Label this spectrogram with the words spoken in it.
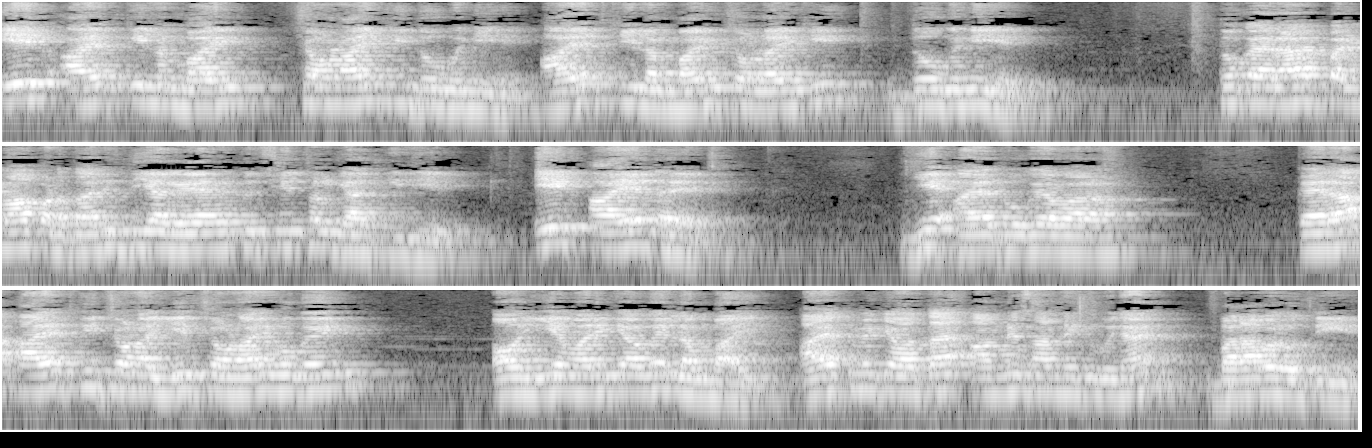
एक आयत की लंबाई चौड़ाई की दोगुनी है. आयत की लंबाई चौड़ाई की दोगुनी है. तो कह रहा है, परिमाप अड़तालीस दिया गया है तो क्षेत्रफल ज्ञात कीजिए। एक आयत है। ये आयत हो गया हमारा। कह रहा, आयत की चौड़ाई, ये चौड़ाई हो गई और ये हमारी क्या हो गई? लंबाई। आयत में क्या होता है? आमने सामने की भुजाएँ बराबर होती है।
